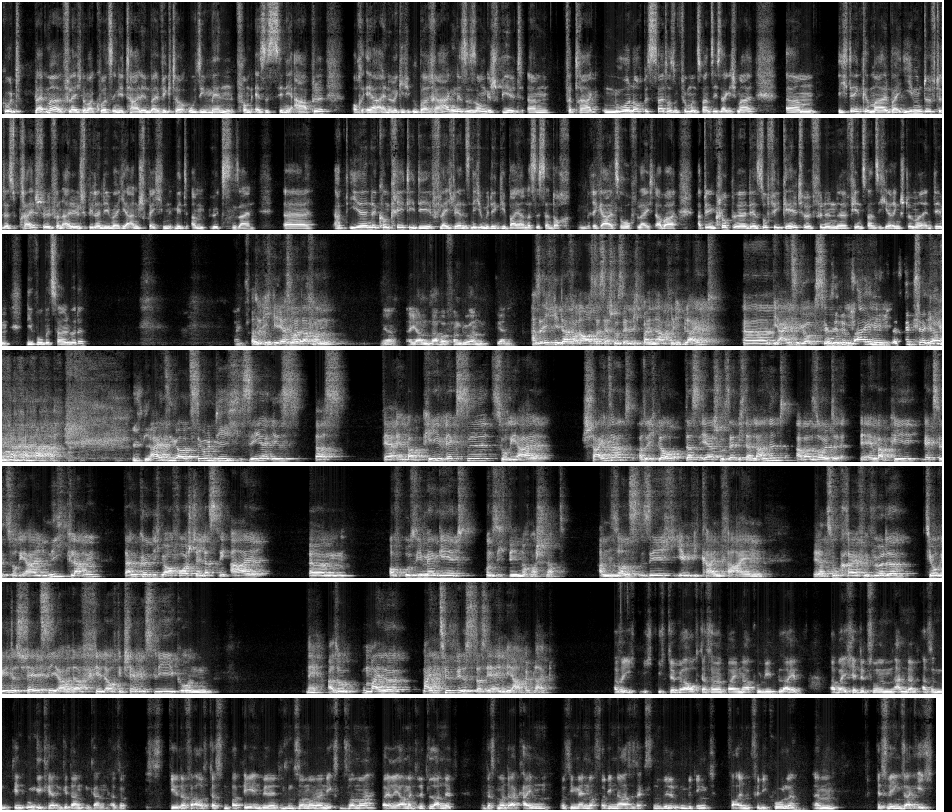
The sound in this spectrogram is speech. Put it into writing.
Gut, bleiben wir vielleicht nochmal kurz in Italien bei Victor Usimen vom SSC Neapel. Auch er eine wirklich überragende Saison gespielt. Ähm, Vertrag nur noch bis 2025, sage ich mal. Ähm, ich denke mal, bei ihm dürfte das Preisschild von all den Spielern, die wir hier ansprechen, mit am höchsten sein. Äh, habt ihr eine konkrete Idee? Vielleicht werden es nicht unbedingt die Bayern, das ist dann doch ein Regal zu hoch vielleicht. Aber habt ihr einen Club, äh, der so viel Geld für einen äh, 24-jährigen Stürmer in dem Niveau bezahlen würde? Also ich gehe erstmal davon. Ja, Jan, aber fang du an, gerne. Also ich gehe davon aus, dass er schlussendlich bei Napoli bleibt. Äh, die einzige Option. Wir sind uns einig, das gibt's ja gar nicht. die einzige Option, die ich sehe, ist, dass der Mbappé-Wechsel zu Real scheitert. Also ich glaube, dass er schlussendlich da landet, aber sollte der Mbappé-Wechsel zu Real nicht klappen, dann könnte ich mir auch vorstellen, dass Real ähm, auf Osimen geht und sich den nochmal schnappt. Ansonsten sehe ich irgendwie keinen Verein, der da zugreifen würde. Theoretisch Chelsea, aber da fehlt auch die Champions League und nee, also meine, mein Tipp ist, dass er in Neapel bleibt. Also ich, ich, ich tippe auch, dass er bei Napoli bleibt. aber ich hätte so einen anderen, also den umgekehrten Gedankengang. Also ich gehe davon aus, dass ein Mbappé entweder diesen Sommer oder nächsten Sommer bei Real Madrid landet und dass man da keinen Osimen noch vor die Nase setzen will unbedingt, vor allem für die Kohle. Ähm, deswegen sage ich,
